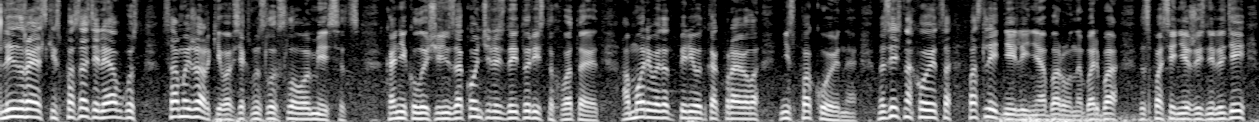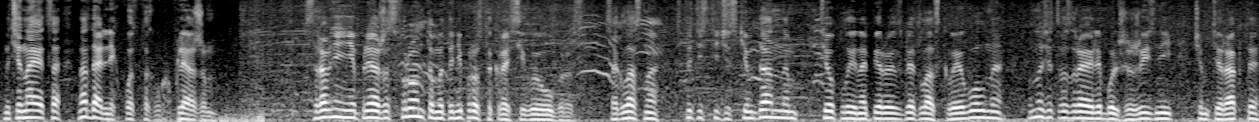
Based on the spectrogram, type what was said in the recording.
Для израильских спасателей август самый жаркий во всех смыслах слова месяц. Каникулы еще не закончились, да и туристов хватает. А море в этот период, как правило, неспокойное. Но здесь находится последняя линия обороны. Борьба за спасение жизни людей начинается на дальних постах к пляжам. Сравнение пляжа с фронтом – это не просто красивый образ. Согласно статистическим данным, теплые, на первый взгляд, ласковые волны вносят в Израиле больше жизней, чем теракты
